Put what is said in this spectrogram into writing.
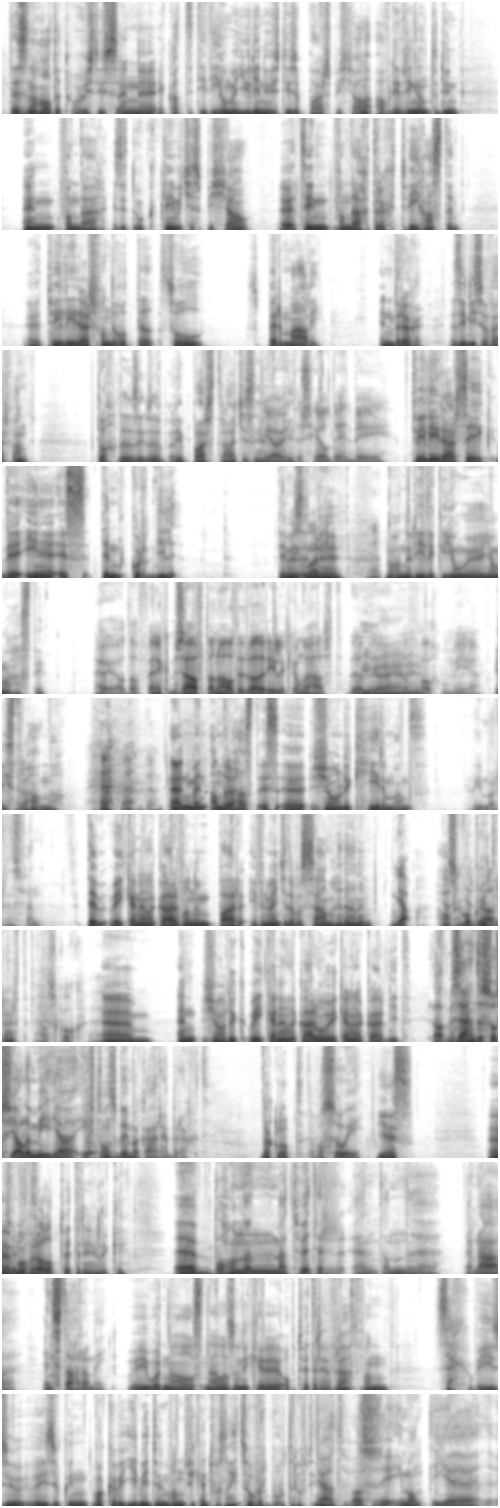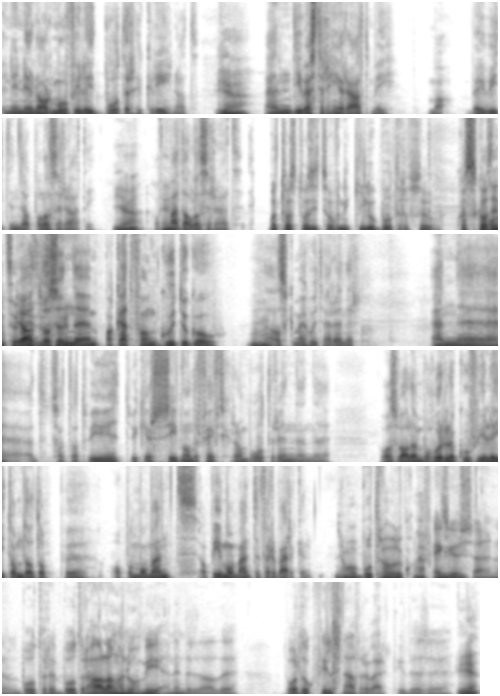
Het is nog altijd augustus en uh, ik had het idee om in juli en augustus een paar speciale afleveringen te doen. En vandaag is het ook een klein beetje speciaal. Uh, het zijn vandaag terug twee gasten. Uh, twee leraars van de Hotel Sol Spermali in Brugge. Dat is hier niet zo ver van. Toch? Dat is een paar straatjes. Ja, het is heel dichtbij. Twee leraars, zei ik. De ene is Tim Cornille. Tim is een, uh, ja. nog een redelijk jonge, jonge gast. Hè. Ja, ja, dat vind ik mezelf dan nog altijd wel een redelijk jonge gast. Dat, ja, ja, dat valt goed mee, ja. Is straalt nog. en mijn andere gast is Jean-Luc Heremans. Goedemorgen Sven. Tim, wij kennen elkaar van een paar evenementjes dat we samen gedaan hebben. Ja. Als kok uiteraard. Als kok. Um, en Jean-Luc, wij kennen elkaar, maar wij kennen elkaar niet. Laat me zeggen, de sociale media heeft ons bij elkaar gebracht. Dat klopt. Dat was zo, hè? Yes. Uh, maar vooral op Twitter eigenlijk, hè? Uh, begonnen met Twitter en dan uh, daarna Instagram, hè? Wij worden al snel zo'n keer op Twitter gevraagd van... Zeg, zo, wij, zoeken... Wat kunnen we hiermee doen? Van het weekend was nog iets over boter, of Ja, het was iemand die een enorme hoeveelheid boter gekregen had. Ja. En die wist er geen raad mee. Maar wij weten dat alles raad, hè? Ja. Of en... met alles raad. Het was, het was iets over een kilo boter of zo. Ik was, ik was in het ja, het was een, een, pakket van Good to Go, mm -hmm. als ik me goed herinner. En uh, het zat dat twee, twee keer 750 gram boter in. En uh, het was wel een behoorlijke hoeveelheid om dat op, uh, op, een moment, op één moment te verwerken. Ja, maar boter houden we gewoon even Engus, mee. En boter, boter gaat lang genoeg mee. En inderdaad, het wordt ook veel snel verwerkt. Dus, ja.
